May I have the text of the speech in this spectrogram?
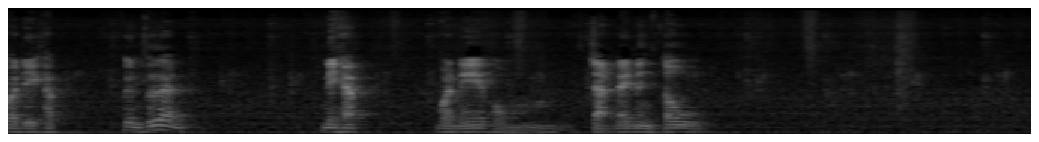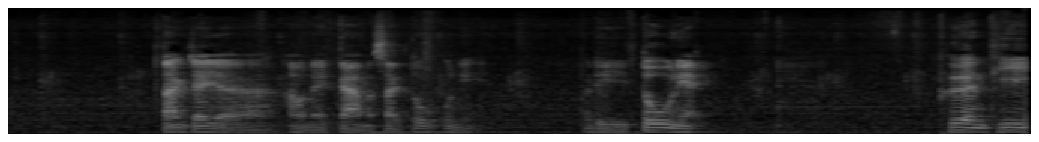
สวัสดีครับ เพื่อนๆ นี่ครับ วันนี้ผมจัดได้หนึ่งตู้ ตั้งใจจะเอานาฬิกามาใส่ตู้พวกนี้พอดีตู้เนี่ย เพื่อนที่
